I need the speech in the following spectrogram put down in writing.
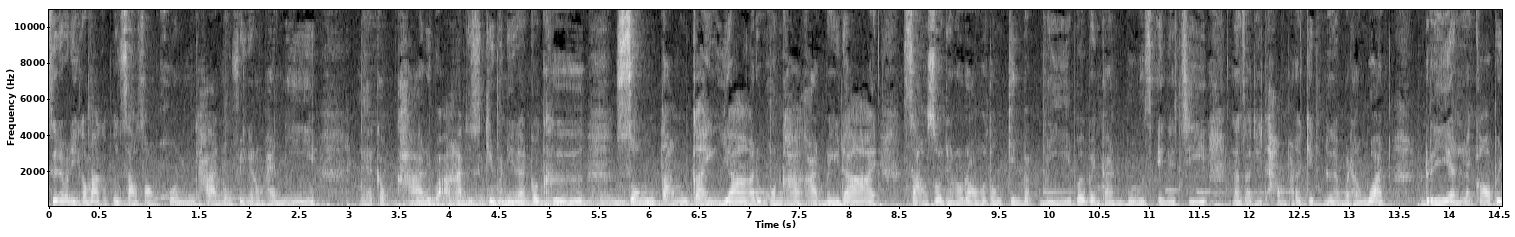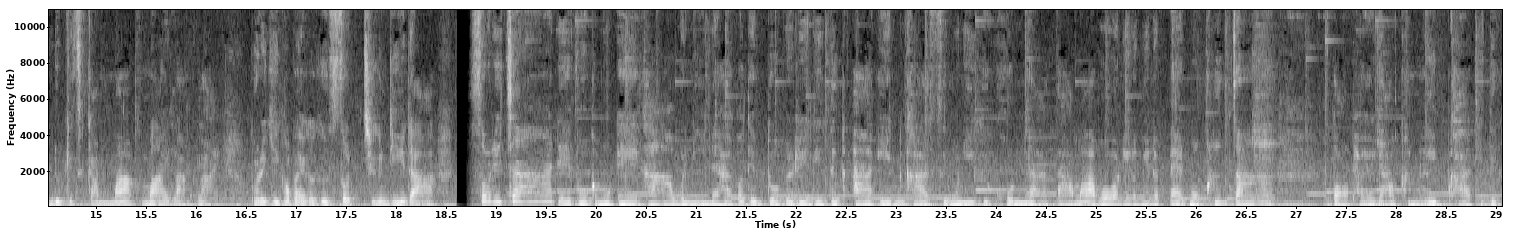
ซึ่งในวันนี้ก็มากับเพื่อนสาวสองคนค่ะน้องฟินกับน้องแพนนี่และกับข้าวหรือว่าอาหารที่จะกินวันนี้นั่นก็คือส้มตำไก่ย่างทุกคนค่ะขาดไม่ได้ สาวสดอย่างเราๆก็ต้องกินแบบนี้เพื่อเป็นการบูสต์ energy หลังจากที่ทำภารกิจเหนื่อยมาทั้งวัน เรียนแล้วก็ไปดูกิจกรรมมากมายหลากหลายพอได้กินเข้าไปก็คือสดชื่นดีดา สวัสดีจ้าเดฟูกับน้องเอค่ะวันนี้นะคะ ก็เตรียมตัวไปเรียนที่ตึก RN ค่ะ ซึ่งวันนี้คือคนหนาตามากเพราะวันนี้เราเรียนแปดโมงครึ่งจ้า ต่อแถวยาวๆขึ้นลิฟต์ค่ะ ที่ตึก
